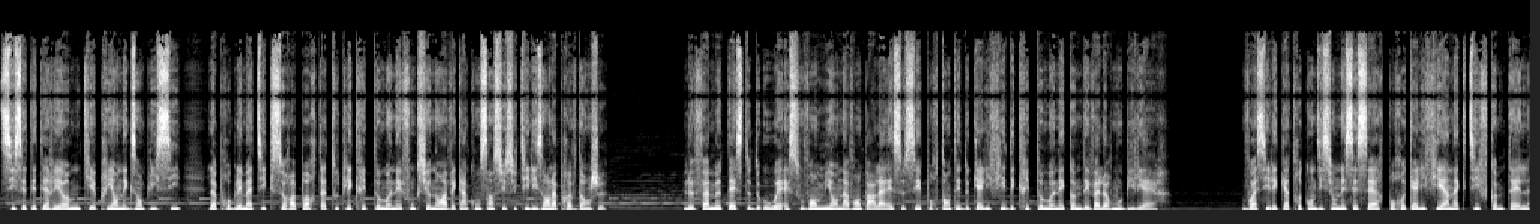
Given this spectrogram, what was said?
si c'est Ethereum qui est pris en exemple ici, la problématique se rapporte à toutes les crypto-monnaies fonctionnant avec un consensus utilisant la preuve d'enjeu. Le fameux test de Huawei est souvent mis en avant par la SEC pour tenter de qualifier des crypto-monnaies comme des valeurs mobilières. Voici les quatre conditions nécessaires pour requalifier un actif comme tel,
